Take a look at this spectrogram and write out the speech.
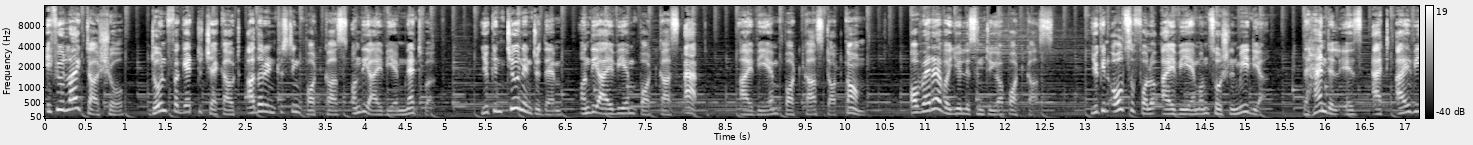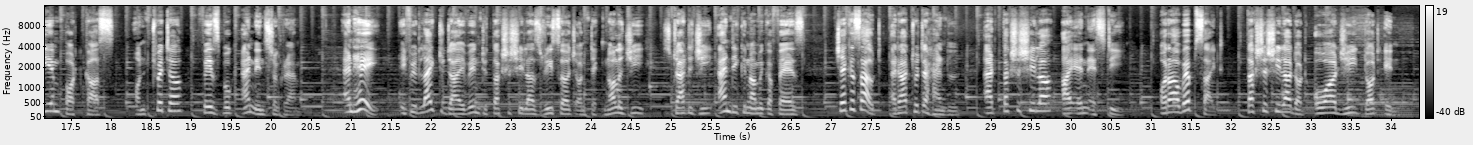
If you liked our show, don't forget to check out other interesting podcasts on the IVM network. You can tune into them on the IVM Podcast app, ivmpodcast.com, or wherever you listen to your podcasts. You can also follow IVM on social media. The handle is at IVM Podcasts on Twitter, Facebook, and Instagram. And hey, if you'd like to dive into Takshashila's research on technology, strategy, and economic affairs, check us out at our Twitter handle at Takshashila INST or our website takshashila.org.in.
